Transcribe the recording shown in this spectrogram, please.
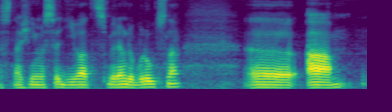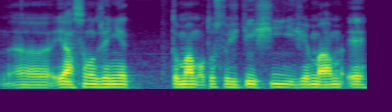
snažíme se dívat směrem do budoucna. A já samozřejmě to mám o to složitější, že mám i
